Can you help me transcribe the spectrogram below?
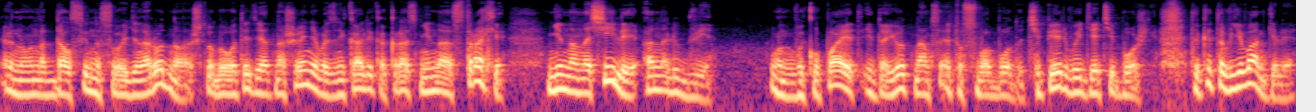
но он отдал Сына Своего Единородного, чтобы вот эти отношения возникали как раз не на страхе, не на насилии, а на любви. Он выкупает и дает нам эту свободу. Теперь вы дети Божьи. Так это в Евангелии.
